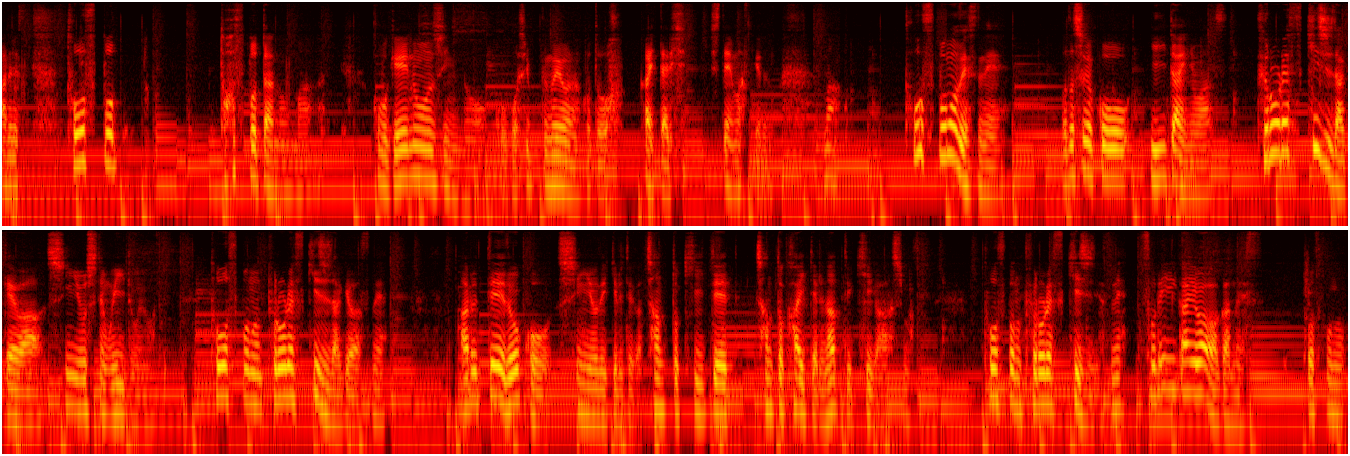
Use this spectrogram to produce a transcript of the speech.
あれです。トースポ、トースポってあの、まあ、こう芸能人のこうゴシップのようなことを書いたりしていますけど、まあ、トースポのですね、私がこう言いたいのは、プロレス記事だけは信用してもいいと思います。トースポのプロレス記事だけはですね、ある程度こう信用できるというか、ちゃんと聞いて、ちゃんと書いてるなっていう気がします。トースポのプロレス記事ですね。それ以外は分かんないです。トースポの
